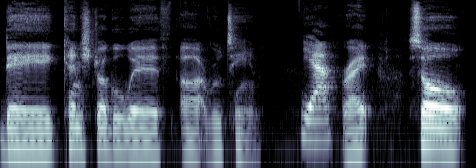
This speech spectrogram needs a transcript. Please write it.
they can struggle with uh, routine. Yeah. right? So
